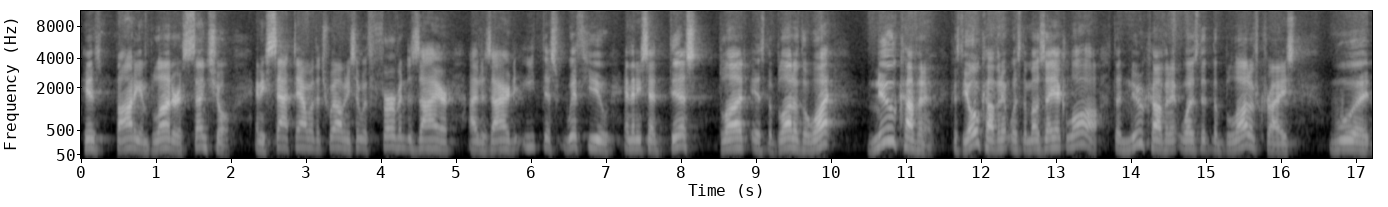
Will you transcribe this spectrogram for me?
His body and blood are essential. And he sat down with the 12 and he said, With fervent desire, I desire to eat this with you. And then he said, This blood is the blood of the what? New covenant. Because the old covenant was the Mosaic law. The new covenant was that the blood of Christ would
